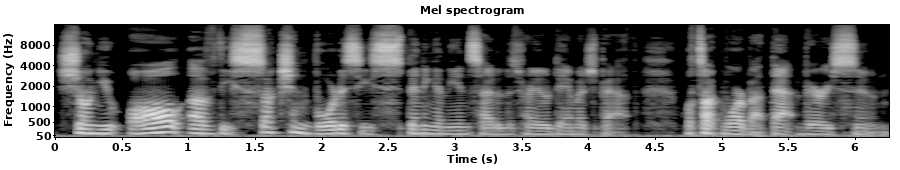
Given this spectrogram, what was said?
showing you all of the suction vortices spinning on the inside of the tornado damage path. We'll talk more about that very soon.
